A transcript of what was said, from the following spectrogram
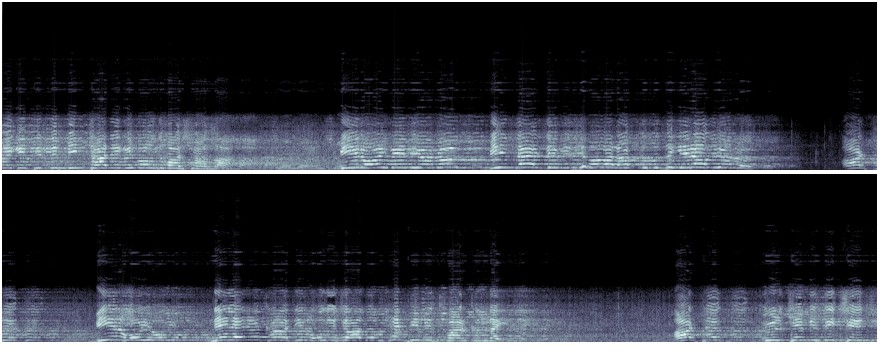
eve getirdim bin tane gibi oldu maşallah. Bir oy veriyoruz, binlerce bizim olan hakkımızı geri alıyoruz. Artık bir oyun nelere kadir olacağının hepimiz farkındayız. Artık ülkemiz için,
